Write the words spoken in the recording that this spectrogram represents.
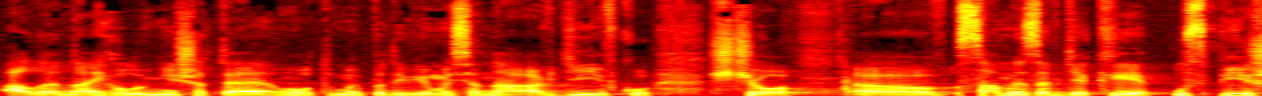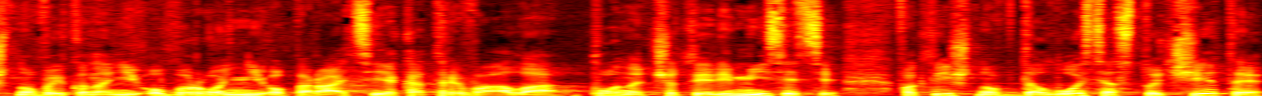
Але найголовніше те, от ми подивимося на Авдіївку, що е, саме завдяки успішно виконаній оборонній операції, яка тривала понад 4 місяці, фактично вдалося сточити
